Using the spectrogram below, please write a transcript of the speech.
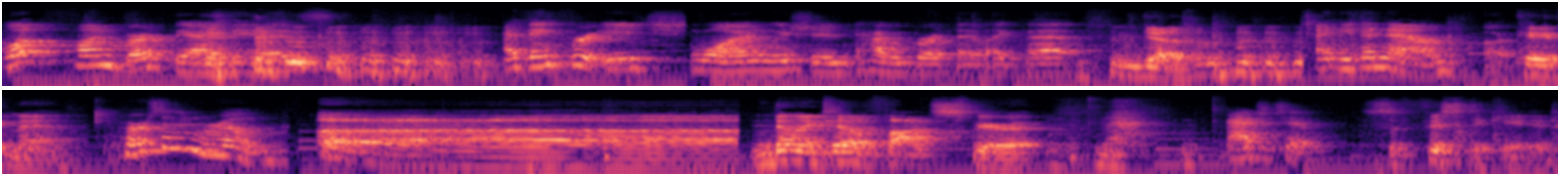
What fun birthday ideas. I think for each one we should have a birthday like that. yes. I need a noun. Uh, caveman. Person in room. Uh, nine-tailed fox spirit. Adjective. Sophisticated.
